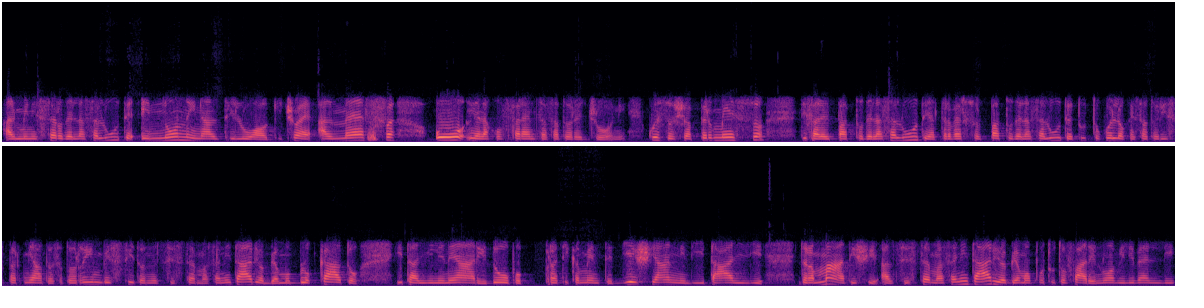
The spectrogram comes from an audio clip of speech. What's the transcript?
al Ministero della Salute e non in altri luoghi, cioè al MEF o nella conferenza Stato-Regioni. Questo ci ha permesso di fare il patto della salute e attraverso il patto della salute tutto quello che è stato risparmiato è stato reinvestito nel sistema sanitario, abbiamo bloccato i tagli lineari dopo praticamente dieci anni di tagli drammatici al sistema sanitario e abbiamo potuto fare nuovi livelli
